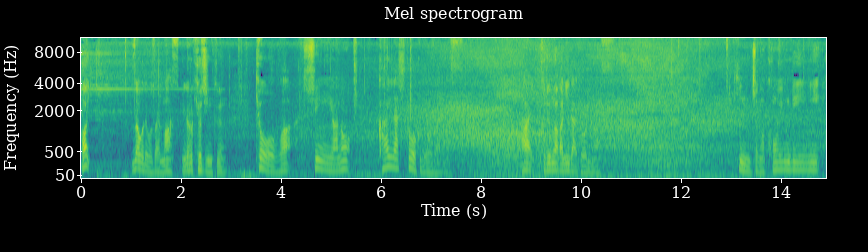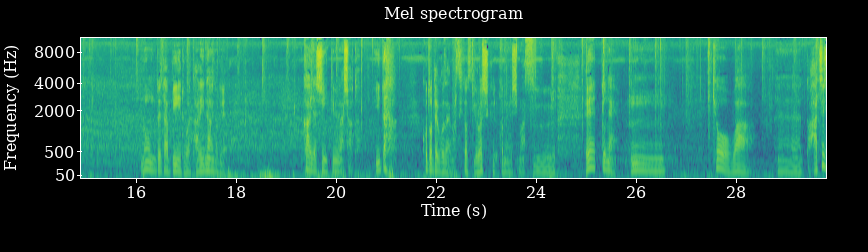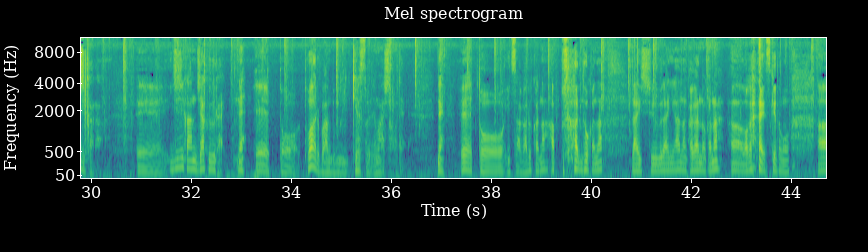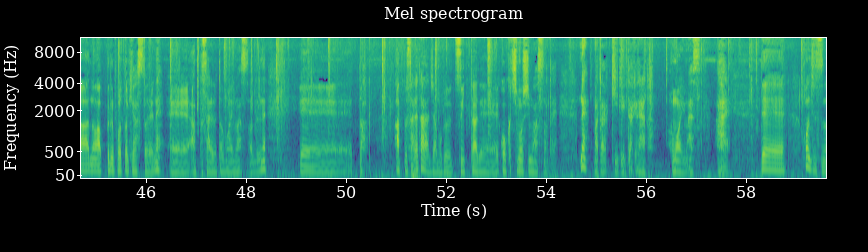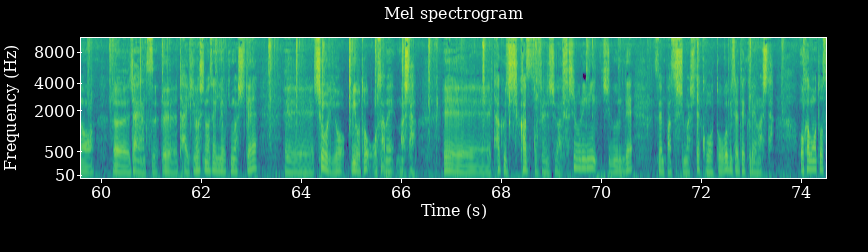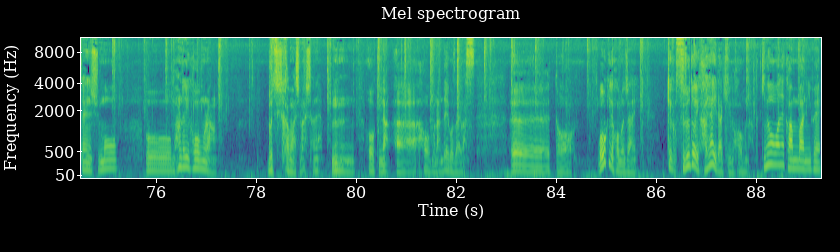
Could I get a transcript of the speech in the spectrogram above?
はい。ザボでございます。ミドル巨人くん。今日は深夜の買い出しトークでございます。はい。車が2台通ります。近所のコンビニに飲んでたビールは足りないので買い出しに行ってみましょうと。言いたことでございます。一つよろしくお願いします。えー、っとね。うーん。今日はえー、っと8時から、えー、1時間弱ぐらいねえー、っととある番組にゲストで出ましたのでねえっといつ上がるかなアップされるのかな来週ぐらいに上がるのかなあわからないですけどもあのアップルポッドキャストでね、えー、アップされると思いますのでねえー、っとアップされたらじゃあ僕ツイッターで告知もしますのでねまた聞いていただけたらと思います。はい。で本日のジャイアンツ対広島戦におきまして、えー、勝利を見事収めました、えー、田口和人選手が久しぶりに1軍で先発しまして好投を見せてくれました。岡本選手も満塁ホームランぶちかましましたね、うん、大きなホームランでございます。えー、っと大きなホームランじゃない。結構鋭い速い打球のホームラン。昨日はね看板にフェ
